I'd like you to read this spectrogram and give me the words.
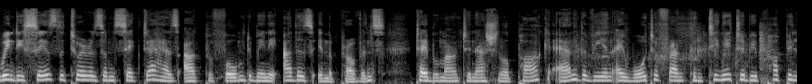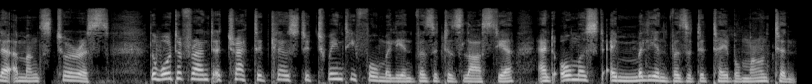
Winde says the tourism sector has outperformed many others in the province. Table Mountain National Park and the V&A waterfront continue to be popular amongst tourists. The waterfront attracted close to 24 million visitors visitors last year and almost a million visited Table Mountain.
